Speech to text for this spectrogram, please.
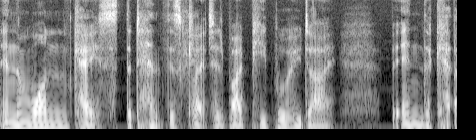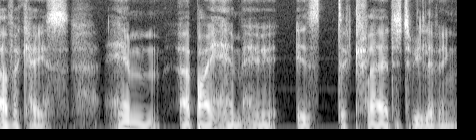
In the one case, the tenth is collected by people who die, but in the other case, him uh, by him who is declared to be living.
